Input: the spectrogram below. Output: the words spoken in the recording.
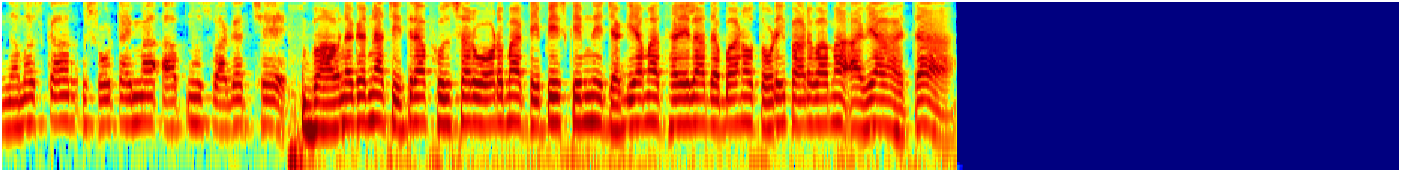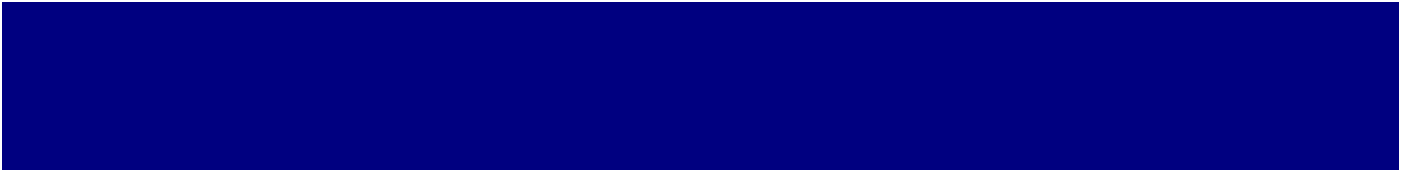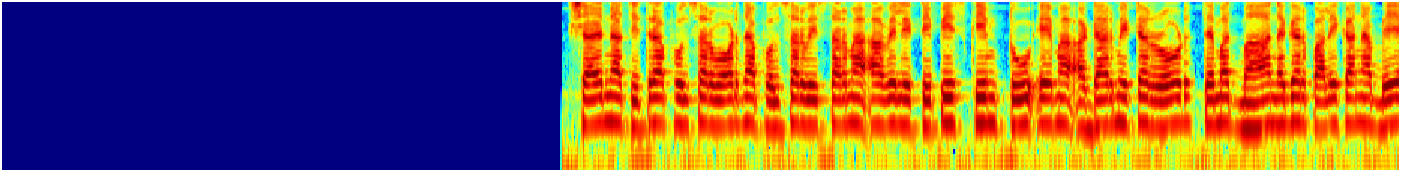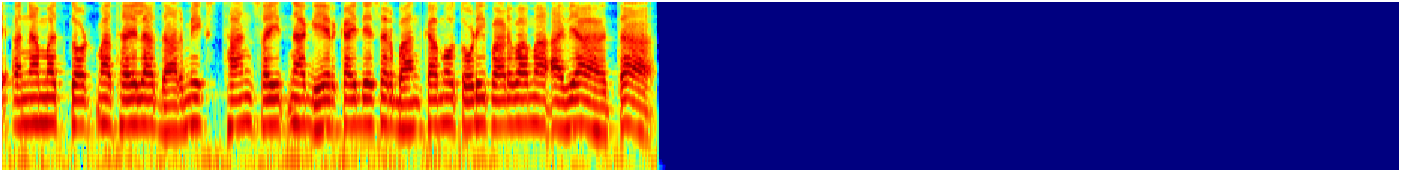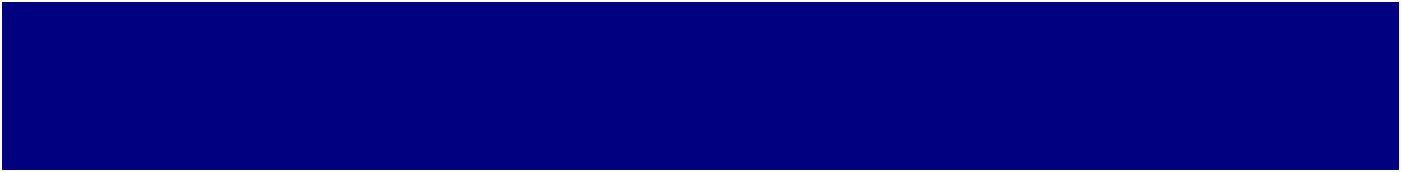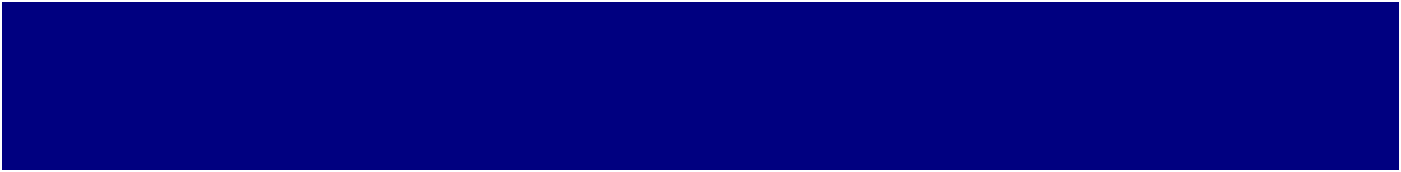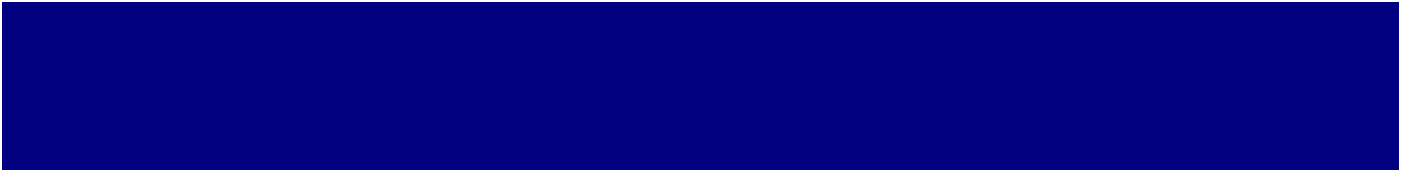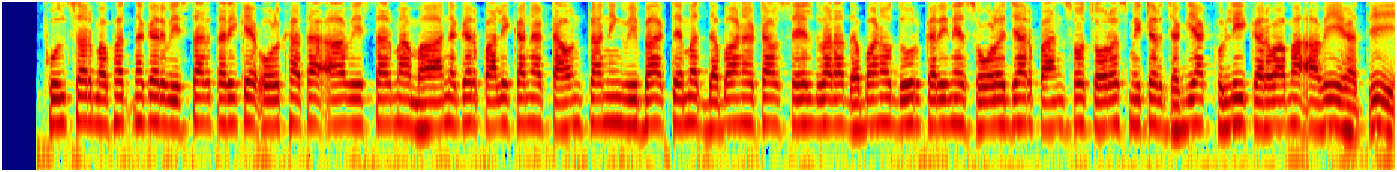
નમસ્કાર, શો ટાઈમમાં આપનું સ્વાગત છે. ભાવનગરના ચિત્રા ફુલસર વોર્ડમાં ટીપી સ્કીમની જગ્યામાં થયેલા દબાણો તોડી પાડવામાં આવ્યા હતા. શહેરના ચિત્રા ફુલસર વોર્ડના ફુલસર વિસ્તારમાં આવેલી ટીપી સ્કીમ ટુ એમાં અઢાર મીટર રોડ તેમજ મહાનગરપાલિકાના બે અનામત પ્લોટમાં થયેલા ધાર્મિક સ્થાન સહિતના ગેરકાયદેસર બાંધકામો તોડી પાડવામાં આવ્યા હતા. ફુલસર મફતનગર વિસ્તાર તરીકે ઓળખાતા આ વિસ્તારમાં મહાનગરપાલિકાના ટાઉન પ્લાનિંગ વિભાગ તેમજ દબાણ હટાવ સેલ દ્વારા દબાણો દૂર કરીને સોળ હજાર પાંચસો ચોરસ મીટર જગ્યા ખુલ્લી કરવામાં આવી હતી.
